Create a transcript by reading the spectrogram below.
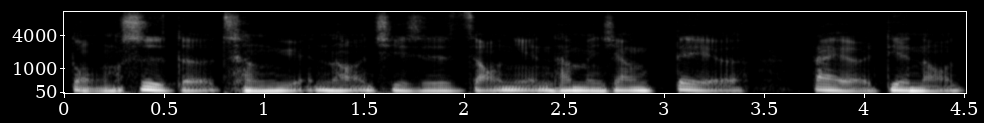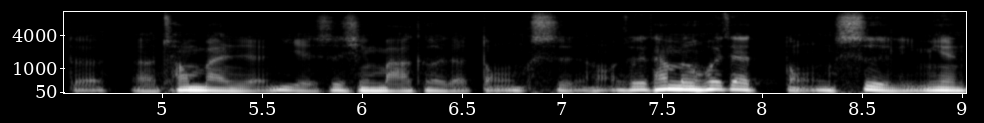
董事的成员哈，其实早年他们像戴尔。戴尔电脑的呃创办人也是星巴克的董事哈，所以他们会在董事里面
